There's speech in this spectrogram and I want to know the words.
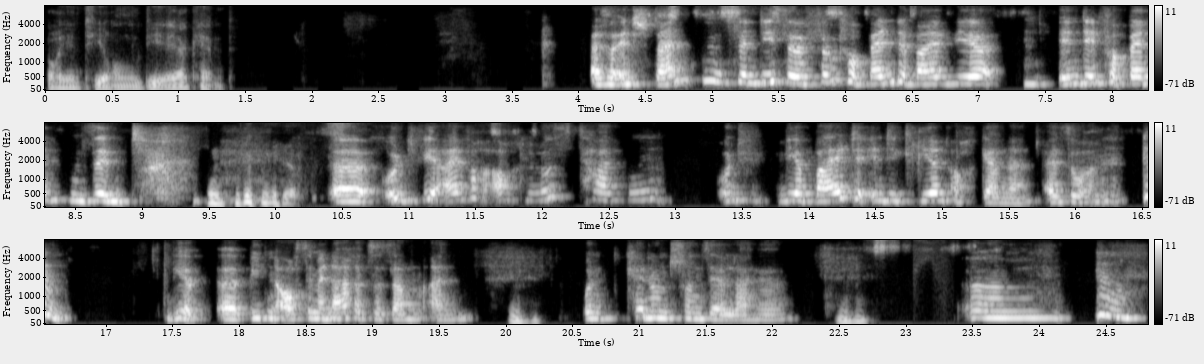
Orientierungen, die ihr kennt. Also entstanden sind diese fünf Verbände, weil wir in den Verbänden sind. ja. Äh, und wir einfach auch Lust hatten und wir beide integrieren auch gerne. Also wir äh, bieten auch Seminare zusammen an mhm. und kennen uns schon sehr lange. Mhm. Ähm,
